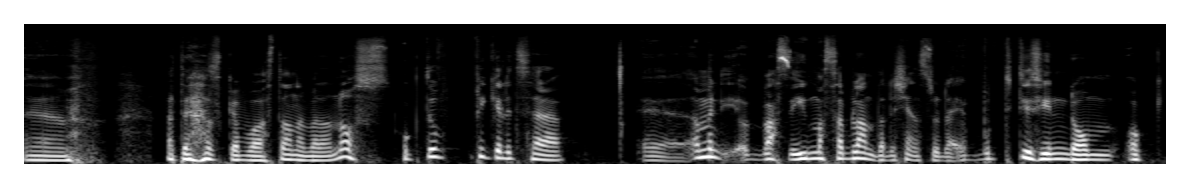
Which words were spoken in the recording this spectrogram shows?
eh, att det här ska vara stanna mellan oss. Och då fick jag lite så här Eh, ja, men, massa, det är ju massa blandade känslor där. Jag tyckte synd om och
